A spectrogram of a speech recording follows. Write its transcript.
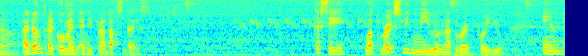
Now, I don't recommend any products, guys. Kasi, what works with me will not work for you. And,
